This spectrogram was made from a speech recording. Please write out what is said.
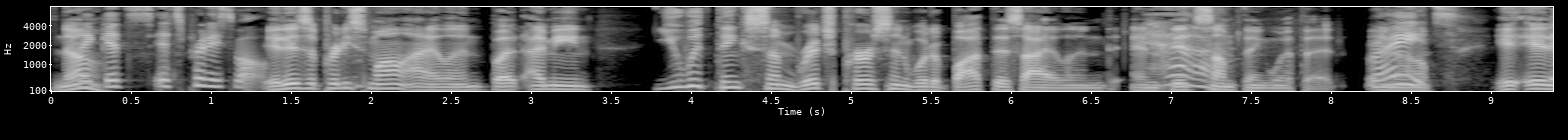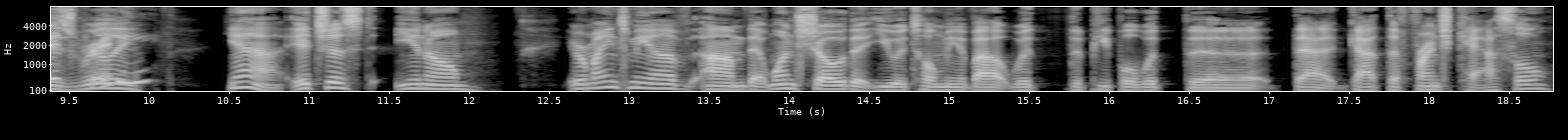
No. like it's it's pretty small. It is a pretty small island, but I mean, you would think some rich person would have bought this island and Yeah. did something with it. you know? right. It, it it's really, pretty. yeah. It just, you know, it reminds me of um, that one show that you had told me about with the people with the that got the French castle.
